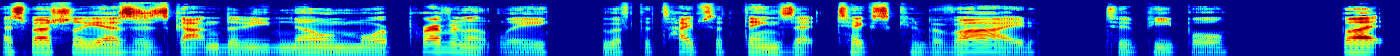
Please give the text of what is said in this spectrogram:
especially as it's gotten to be known more prevalently with the types of things that ticks can provide to people. But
